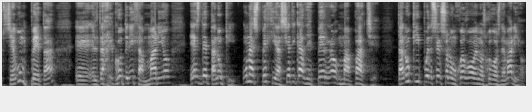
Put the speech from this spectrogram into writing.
Según PETA, eh, el traje que utiliza Mario es de Tanuki, una especie asiática de perro mapache. Tanuki puede ser solo un juego en los juegos de Mario,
